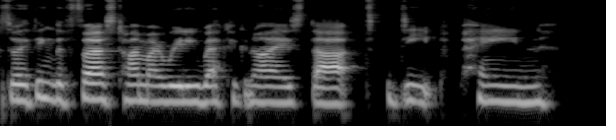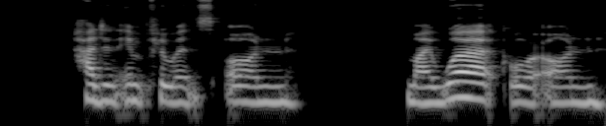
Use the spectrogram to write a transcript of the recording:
So I think the first time I really recognized that deep pain had an influence on my work or on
